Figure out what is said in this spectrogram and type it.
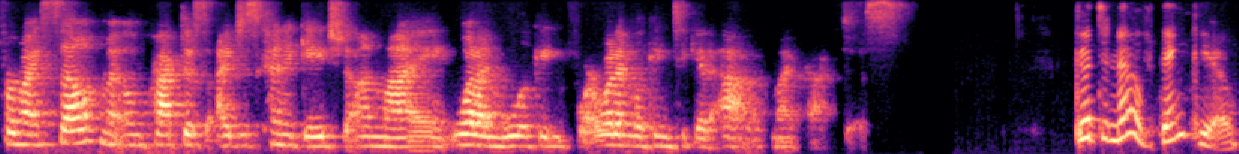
for myself, my own practice, I just kind of gauged on my what I'm looking for, what I'm looking to get out of my practice. Good to know. Thank you.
